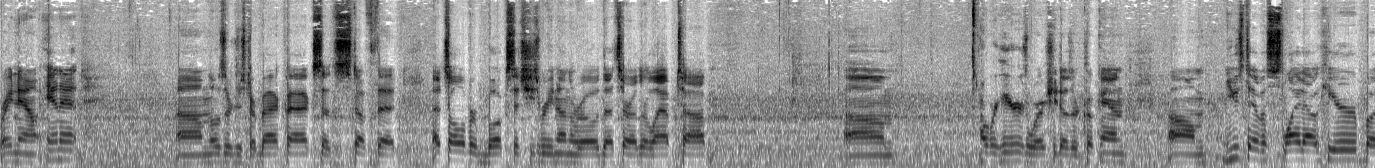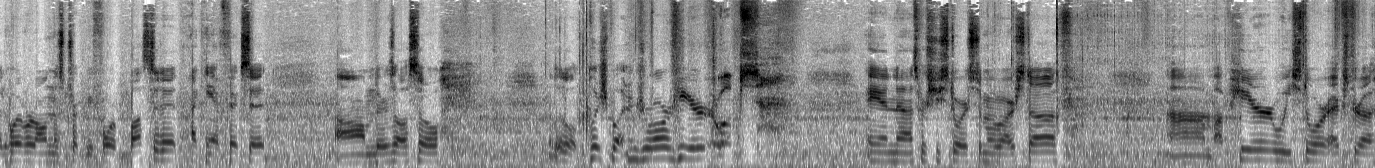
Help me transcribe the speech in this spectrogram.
right now in it. Um, those are just our backpacks. That's stuff that, that's all of her books that she's reading on the road. That's our other laptop. Um, over here is where she does her cooking. Um, used to have a slide out here, but whoever owned this truck before busted it. I can't fix it. Um, there's also a little push button drawer here. Whoops. And uh, that's where she stores some of our stuff. Um, up here we store extra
